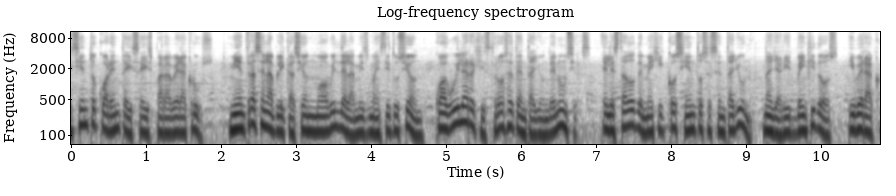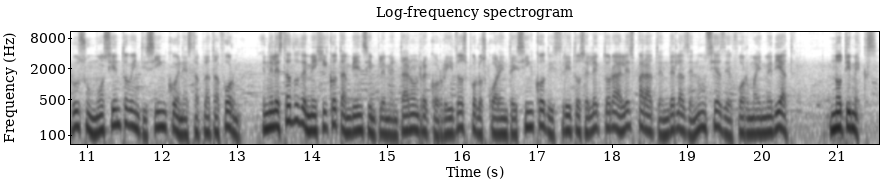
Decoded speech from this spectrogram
y 146 para Veracruz. Mientras en la aplicación móvil de la misma institución, Coahuila registró 71 denuncias, el Estado de México 161, Nayarit 22 y Veracruz sumó 125 en esta plataforma. En el Estado de México también se implementaron recorridos por los 45 distritos electorales para atender las denuncias de forma inmediata. Notimex.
